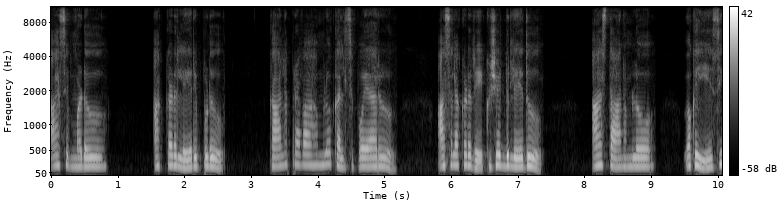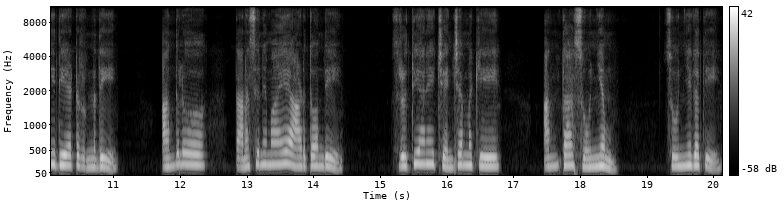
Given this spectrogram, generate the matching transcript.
ఆ సిమ్మడు అక్కడ లేరిప్పుడు కాలప్రవాహంలో కలిసిపోయారు. అసలు అక్కడ రేకు షెడ్డు లేదు. ఆ స్థానంలో ఒక ఏసీ థియేటర్ ఉన్నది. అందులో తన సినిమాయే ఆడుతోంది. శృతి అనే చెంచమ్మకి అంతా శూన్యం శూన్యగతి.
